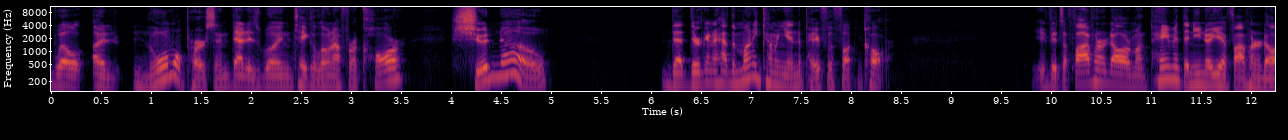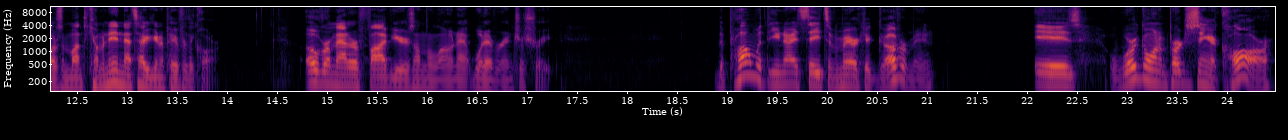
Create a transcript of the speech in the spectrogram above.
Well, a normal person that is willing to take a loan out for a car should know that they're going to have the money coming in to pay for the fucking car. If it's a $500 a month payment, then you know you have $500 a month coming in. That's how you're going to pay for the car over a matter of five years on the loan at whatever interest rate. The problem with the United States of America government is we're going and purchasing a car,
